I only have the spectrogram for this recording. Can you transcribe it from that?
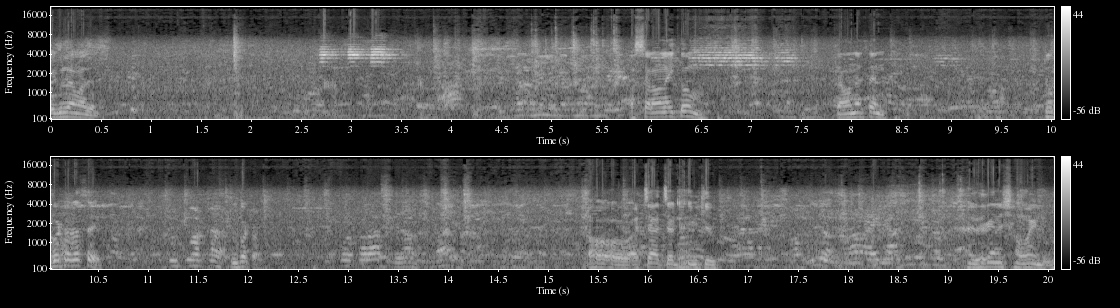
এগুলো আমাদের। আসসালামু আলাইকুম। কেমন আছেন? টু কাটার আছে? টু কোয়ার্টার টু কাটার ও আচ্ছা আচ্ছা থ্যাংক ইউ দোকানে সময় নেই।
